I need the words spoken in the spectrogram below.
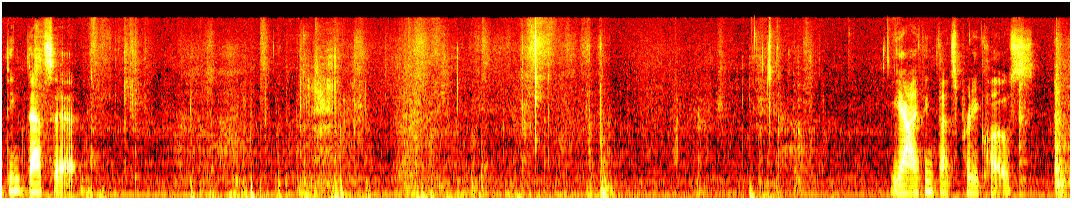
I think that's it. Yeah, I think that's pretty close. Let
